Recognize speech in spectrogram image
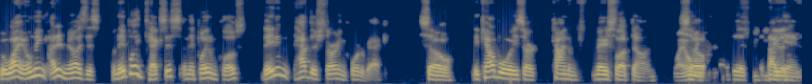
But Wyoming, I didn't realize this when they played Texas and they played them close. They didn't have their starting quarterback, so the Cowboys are kind of very slept on. Wyoming. So, tight good. game.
